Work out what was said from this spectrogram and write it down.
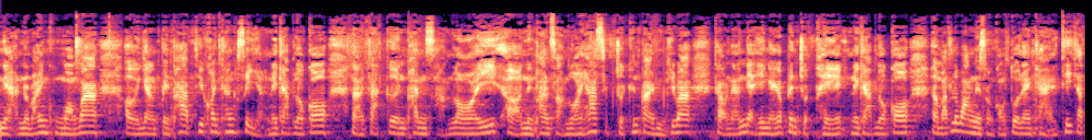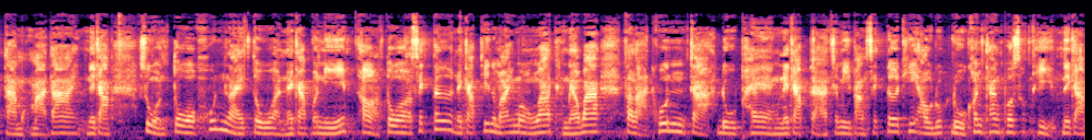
เนี่ยโนมูระคงมองว่าเออยังเป็นภาพที่ค่อนข้างเสี่ยงนะครับแล้วก็หลังจากเกิน 1,300เอ่อ1,350 จุดขึ้นไปผมคิดว่าแถวนั้นเนี่ยยังไงก็เป็นจุด take นะครับแล้วก็ระมัดระวังในส่วนของตัวแรงขายที่จะตามออกมาได้นะครับส่วนตัวหุ้นรายตัวนะครับวันนี้เอ่อตัว sector นะครับที่โนมูระมองว่าถึงแม้ว่าตลาดหุ้นจะดูแพงนะครับแต่จะมีบาง sector ที่ outlook ดูค่อนข้าง positive นะครับ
